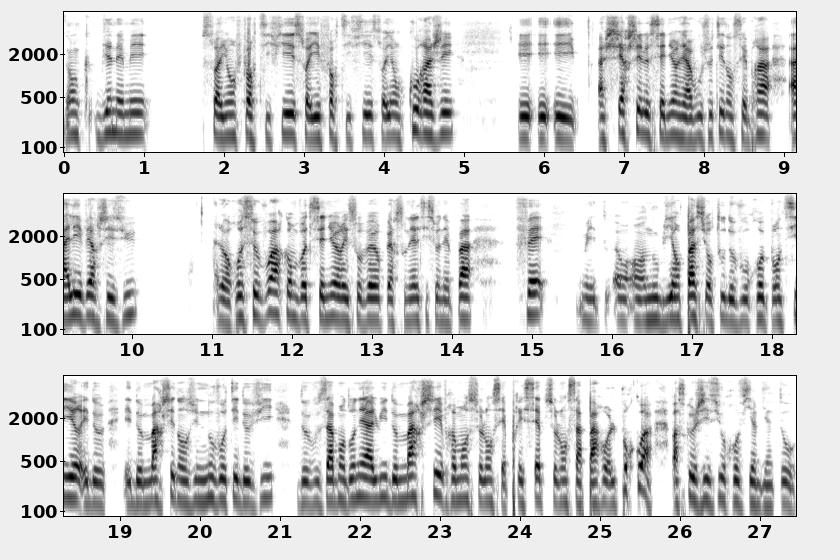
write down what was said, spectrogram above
Donc, bien-aimés, soyons fortifiés, soyez fortifiés, soyez encouragés et à chercher le Seigneur et à vous jeter dans ses bras, à aller vers Jésus, le recevoir comme votre Seigneur et Sauveur personnel si ce n'est pas fait, mais en n'oubliant pas surtout de vous repentir et de et de marcher dans une nouveauté de vie, de vous abandonner à lui, de marcher vraiment selon ses préceptes, selon sa parole. Pourquoi? Parce que Jésus revient bientôt.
